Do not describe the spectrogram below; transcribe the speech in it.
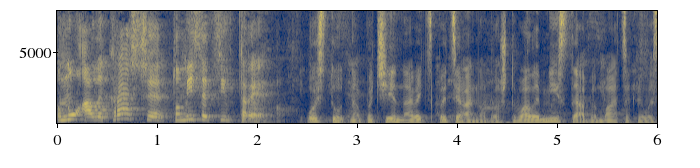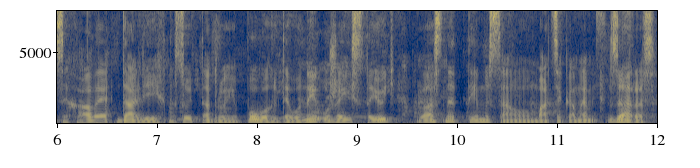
Ну але краще то місяців три. Ось тут на печі навіть спеціально облаштували місце, аби мацики висихали. Далі їх несуть на другий поверх, де вони уже й стають власне тими самими мациками. Зараз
